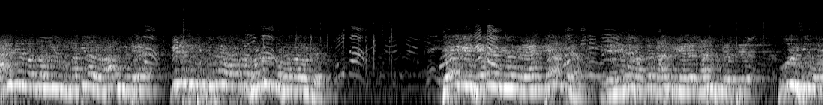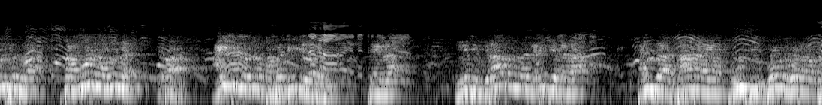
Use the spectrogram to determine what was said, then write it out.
அரசியல் மக்கள் மத்தியில் வாழ்ந்துட்டு வீட்டு சுற்றி சித்திரை ஓட்டத்தில் கொண்டு வந்து உண்டு. கேள்வி கேள்வி கேட்கிறேன் கேளுங்க என்ன மக்கள் கருத்து கேளு கருத்து பேசு. ஊரு விஷயம் ஒன்று சொல்லுவா இப்ப நம்ம ஊர்ல ஒண்ணும் இல்ல. ஐடி வந்து நம்ம பசங்க கிரிக்கல சரிங்களா? இன்னைக்கு கிராமங்கள்ல நெருங்கி என்னடா கஞ்சா சாராயம் ஊசி போர் ஓடுறாங்க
